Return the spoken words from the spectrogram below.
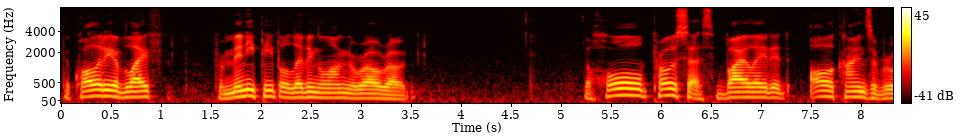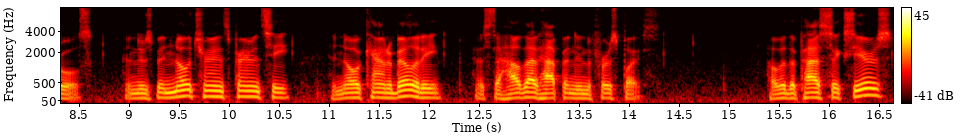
the quality of life for many people living along the Royal Road. The whole process violated all kinds of rules and there's been no transparency and no accountability as to how that happened in the first place. Over the past six years,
